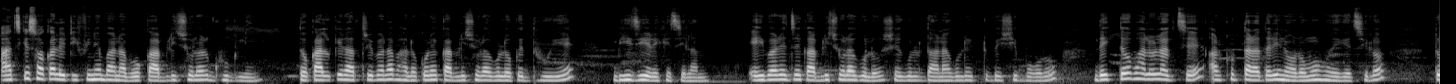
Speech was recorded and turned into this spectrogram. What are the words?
আজকে সকালে টিফিনে বানাবো কাবলি ছোলার ঘুগনি। তো কালকে রাত্রিবেলা ভালো করে কাবলি ছোলাগুলোকে ধুয়ে ভিজিয়ে রেখেছিলাম। এইবারে যে কাবলি ছোলাগুলো সেগুলোর দানাগুলো একটু বেশি বড়। দেখতেও ভালো লাগছে আর খুব তাড়াতাড়ি নরমও হয়ে গেছিল। তো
